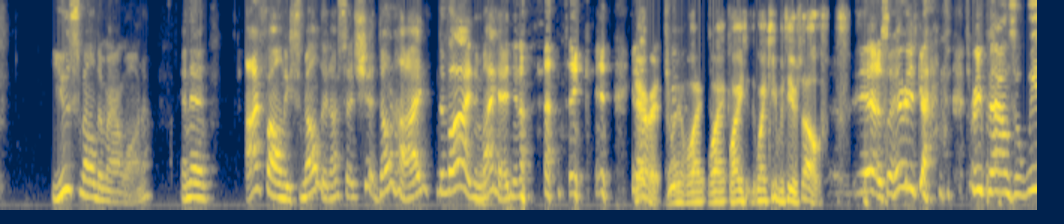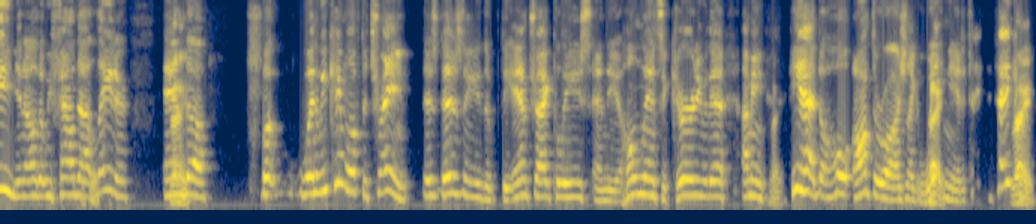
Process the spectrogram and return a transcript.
you smelled the marijuana, and then I finally smelled it. And I said, "Shit, don't hide, divide." In my head, you know, I'm thinking, you know, it. three- Why, why, why, why keep it to yourself? yeah, so here he's got three pounds of weed, you know, that we found out later. And Right. uh but when we came off the train, there's there's the, the the Amtrak police and the Homeland Security were there. I mean, Right. he had the whole entourage like waiting there to take, to take him. Right.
